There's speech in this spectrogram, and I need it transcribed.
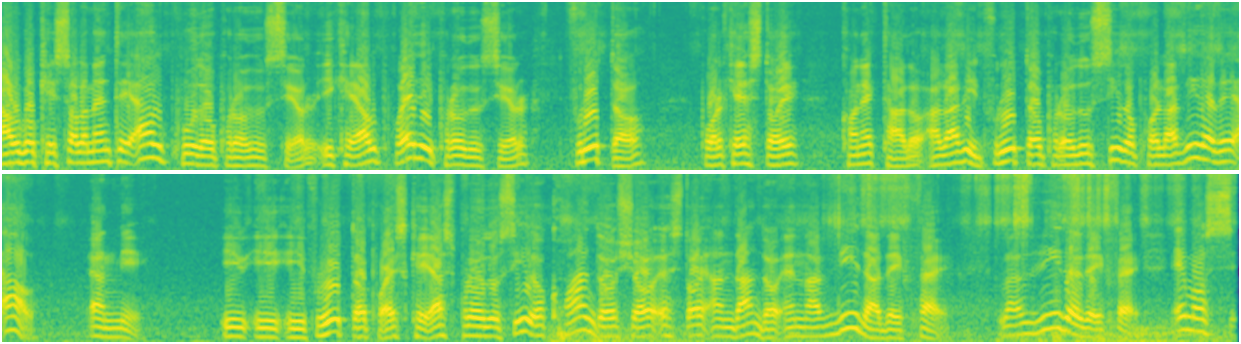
Algo que solamente Él pudo producir y que Él puede producir fruto porque estoy conectado a la vida, fruto producido por la vida de Él en mí. Y, fruto pues que es producido cuando yo estoy andando en la vida de fe. La vida de fe. Hemos,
